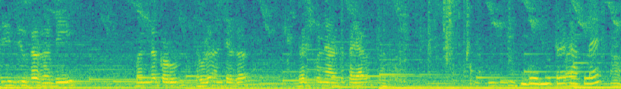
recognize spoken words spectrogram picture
तीस दिवसासाठी बंद करून ठेवलं आणि त्याचं दर्शपणे अर्थ तयार झालं. गोमूत्र टाकलंय. हा.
